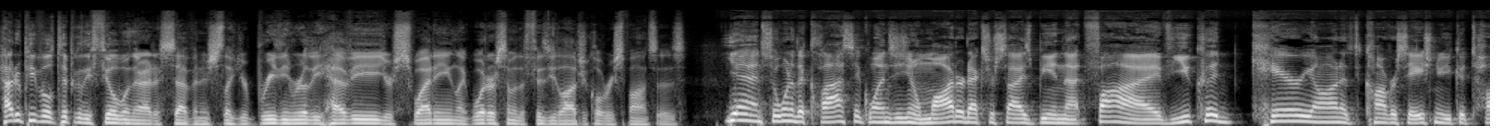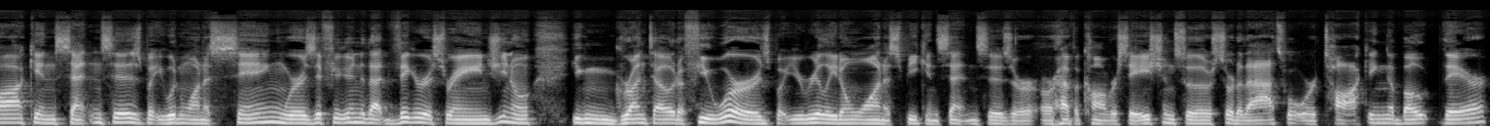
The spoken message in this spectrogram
How do people typically feel when they're at a seven? It's like you're breathing really heavy, you're sweating. Like, what are some of the physiological responses? Yeah, and so one of the classic ones is you know moderate exercise being that five. You could carry on a conversation, or you could talk in sentences, but you wouldn't want to sing. Whereas if you're into that vigorous range, you know you can grunt out a few words, but you really don't want to speak in sentences or, or have a conversation. So there's sort of that's what we're talking about there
